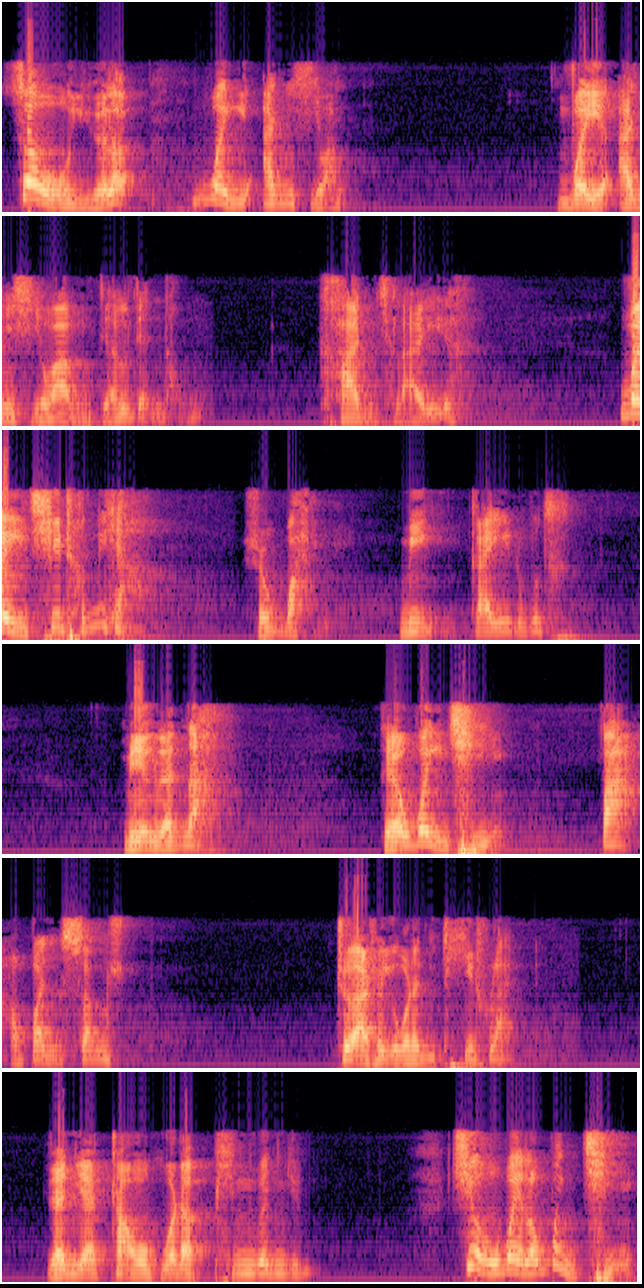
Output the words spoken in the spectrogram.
奏与了魏安喜王。魏安喜王点了点头，看起来呀，魏齐丞相是万命该如此，命人呐，给魏齐。大办丧事，这时有人提出来，人家赵国的平原君就为了魏齐，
